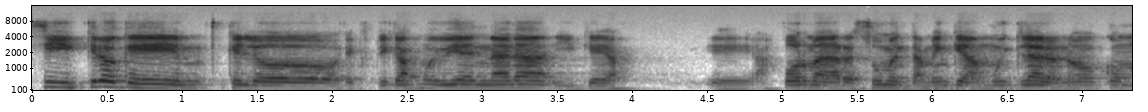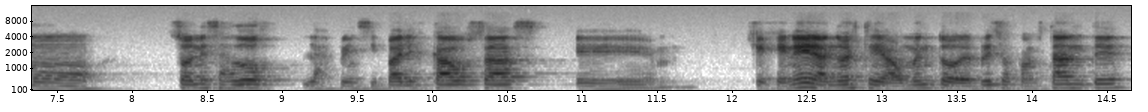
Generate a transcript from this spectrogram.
Sí, creo que, que lo explicás muy bien, Nana, y que a, eh, a forma de resumen también queda muy claro, ¿no? Cómo son esas dos las principales causas eh, que generan ¿no? este aumento de precios constante.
